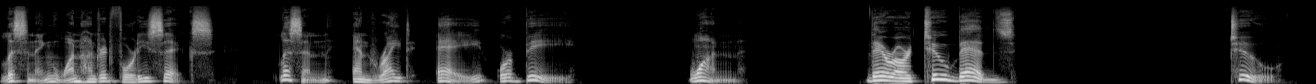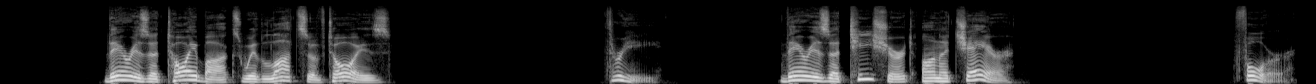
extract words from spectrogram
Listening 146. Listen and write A or B. 1, There are two beds. 2, There is a toy box with lots of toys. 3, There is a t-shirt on a chair. 4,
